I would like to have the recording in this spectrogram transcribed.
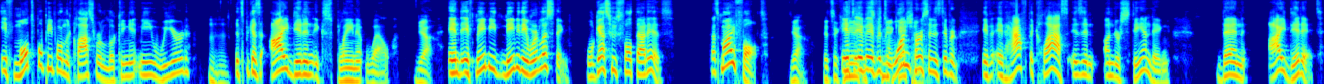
If multiple people in the class were looking at me weird, Mhm. it's because I didn't explain it well. yeah And if maybe maybe they weren't listening, well, guess whose fault that is? That's my fault. yeah it's a If communi- if, if it's one person is different, if if half the class isn't understanding, then I did it.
